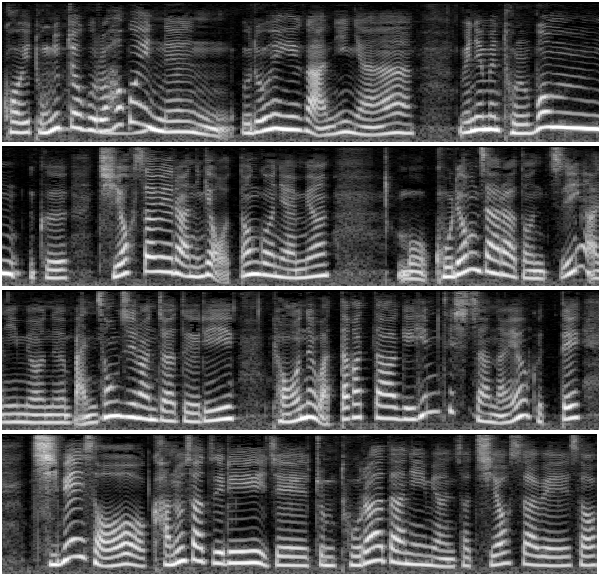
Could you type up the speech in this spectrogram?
거의 독립적으로 음. 하고 있는 의료 행위가 아니냐. 왜냐면 돌봄 그 지역 사회라는 게 어떤 거냐면 뭐 고령자라든지 아니면은 만성 질환자들이 병원을 왔다 갔다 하기 힘드시잖아요. 그때 집에서 간호사들이 이제 좀 돌아다니면서 지역 사회에서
